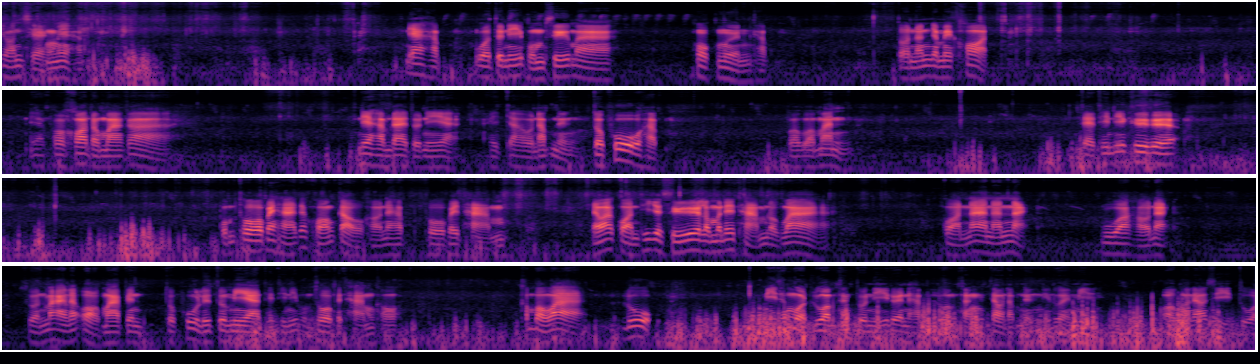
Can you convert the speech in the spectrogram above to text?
ย้อนแสงแม่ครับ เนี่ยครับวัวตัวนี้ผมซื้อมาหกหมื่นครับ ตอนนั้นยังไม่คลอด เนี่ยพอคลอดออกมาก็ เนี่ยครับได้ตัวนี้อะให้เจ้านับหนึ่ง ตัวผู้ครับบอบามั่นแต่ทีนี้คือ ผมโทรไปหาเจ้าของเก่าเขานะครับ โทรไปถาม แต่ว่าก่อนที่จะซื้อเราไม่ได้ถามหรอกว่า ก่อนหน้านั้นน่ะวัวเขาน่ะ ส่วนมากแล้วออกมาเป็นตัวผู้หรือตัวเมียแต่ทีนี้ผมโทรไปถามเขาเขาบอกว่าลูกมีทั้งหมดรวมทั้งตัวนี้ด้วยนะครับ รวมทั้งเจ้านับหนึ่งนี้ด้วยมีออกมาแล้วสี่ตัว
